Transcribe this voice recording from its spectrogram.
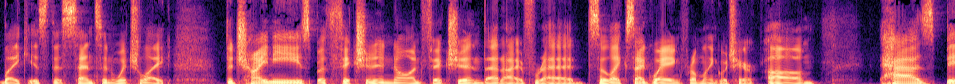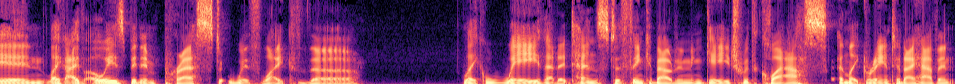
like is this sense in which like the chinese both fiction and nonfiction that i've read so like segueing from language here um has been like i've always been impressed with like the like way that it tends to think about and engage with class. And like, granted, I haven't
